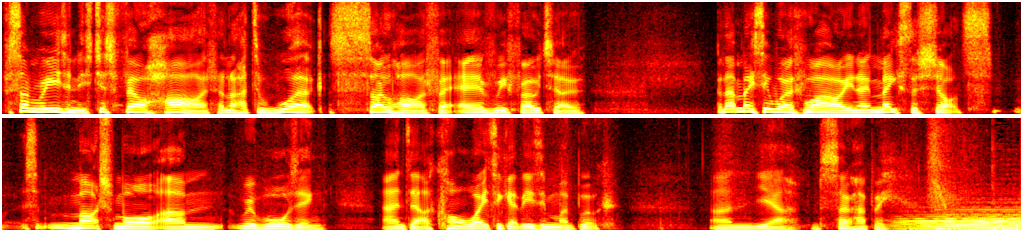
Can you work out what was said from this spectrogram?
For some reason, it's just felt hard, and I had to work so hard for every photo. But that makes it worthwhile. You know, it makes the shots much more um, rewarding, and uh, I can't wait to get these in my book. And yeah, I'm so happy.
